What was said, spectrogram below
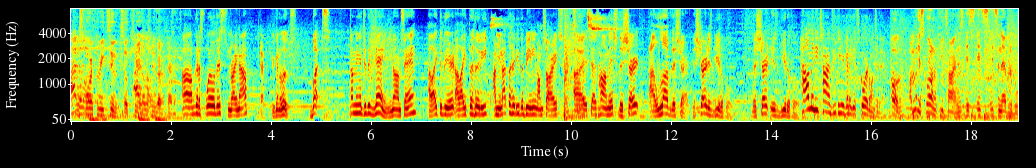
I It's four, three, two. So shoot it, shoot it up the camera. Uh, I'm gonna spoil this right now. Okay. You're gonna lose. But coming into this game, you know what I'm saying? I like the beard. I like the hoodie. I mean, not the hoodie, the beanie. I'm sorry. Uh, it says homage. The shirt. I love the shirt. The shirt is beautiful. The shirt is beautiful. How many times do you think you're gonna get scored on today? Oh, I'm gonna get scored on a few times. It's it's it's, it's inevitable,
